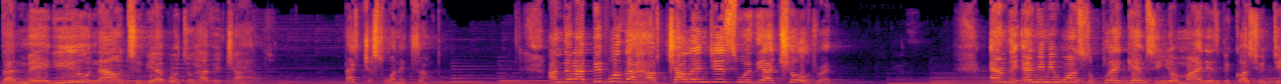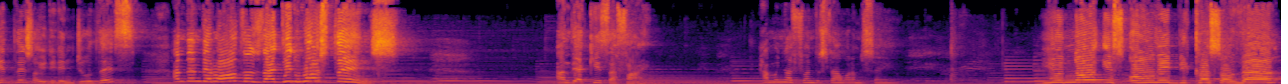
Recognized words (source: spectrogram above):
that made you now to be able to have a child. That's just one example. And there are people that have challenges with their children. And the enemy wants to play games in your mind is because you did this or you didn't do this. And then there are others that did worse things. And their kids are fine. How many of you understand what I'm saying? You know it's only because of the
